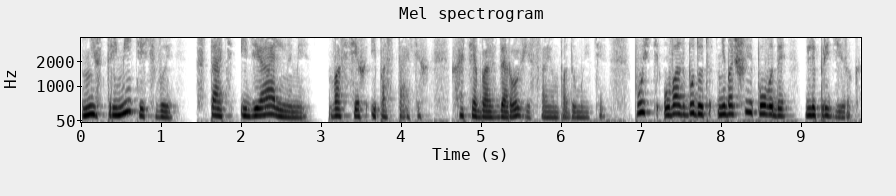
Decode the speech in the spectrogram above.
не стремитесь вы стать идеальными во всех ипостасях, хотя бы о здоровье своем подумайте. Пусть у вас будут небольшие поводы для придирок.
